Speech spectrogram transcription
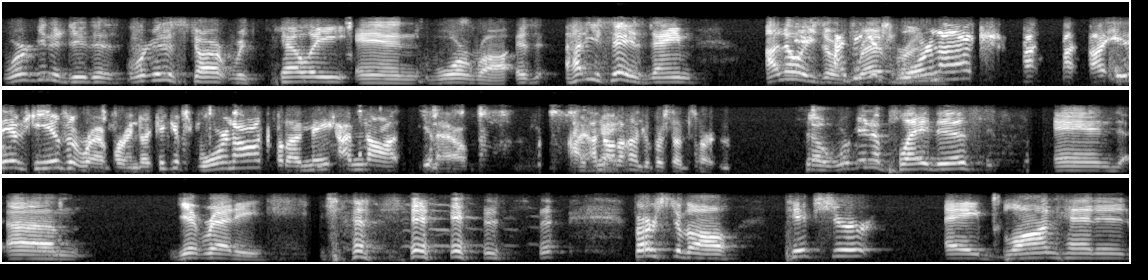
We're gonna do this. We're gonna start with Kelly and Warrock. Is how do you say his name? I know he's a I think reverend. it's Warnock. I, I, I, it is. He is a reverend. I think it's Warnock, but I may. I'm not. You know. I, I'm not Okay. 100 percent certain. So we're gonna play this and um, get ready. First of all, picture a blonde-headed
